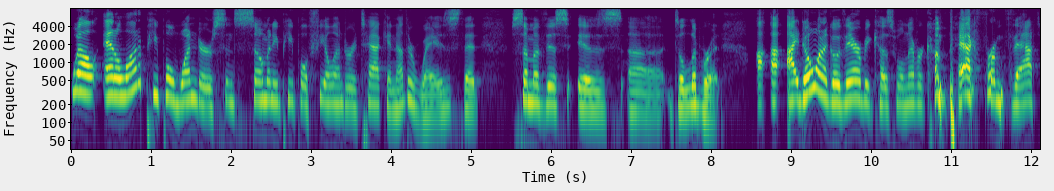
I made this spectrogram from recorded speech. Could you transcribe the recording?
Well, and a lot of people wonder, since so many people feel under attack in other ways, that some of this is uh, deliberate. I, I, don't want to go there because we'll never come back from that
